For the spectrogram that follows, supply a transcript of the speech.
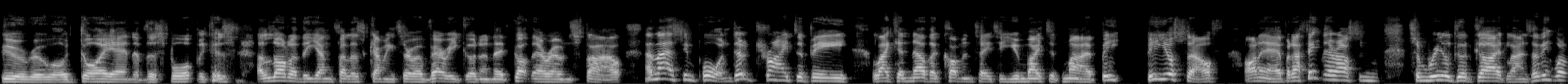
guru or doyen of the sport because a lot of the young fellas coming through are very good and they've got their own style, and that's important. Don't try to be like another commentator you might admire. Be be yourself on air. But I think there are some some real good guidelines. I think one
